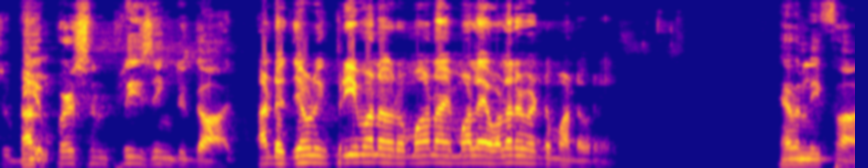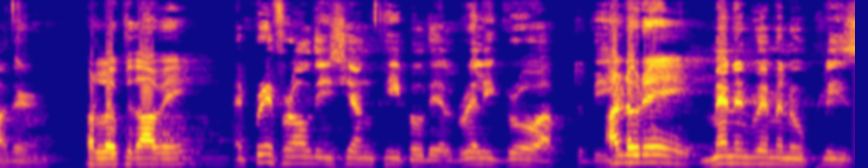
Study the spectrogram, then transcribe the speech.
to be a person pleasing to God. ஆண்டவர் தேவனுக்கு பிரியமான ஒரு மானாய் மாலை வளர வேண்டும் ஆண்டவரே Heavenly Father, பரலோக பிதாவே I pray for all these young people, they'll really grow up to be ஆண்டவரே men and women who please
